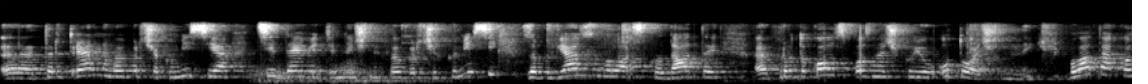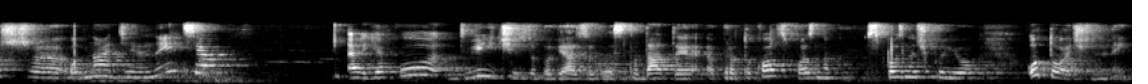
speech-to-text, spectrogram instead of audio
е, територіальна виборча комісія ці 9 дільничних виборчих комісій зобов'язувала складати е, протокол з позначкою уточнений. Була також е, одна дільниця. Е, Яку двічі зобов'язували складати протокол з познак з позначкою уточнений.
